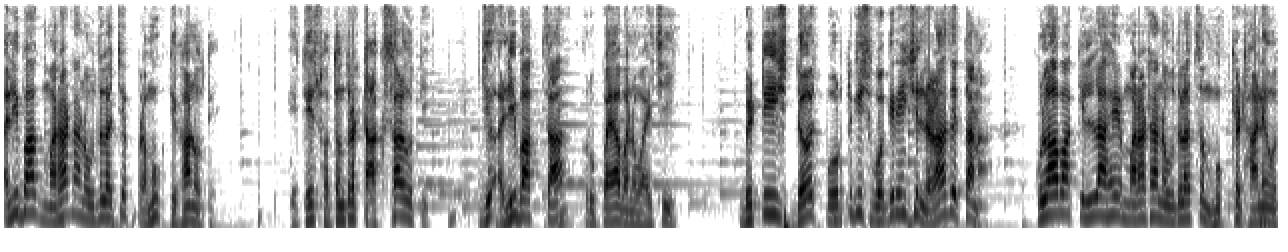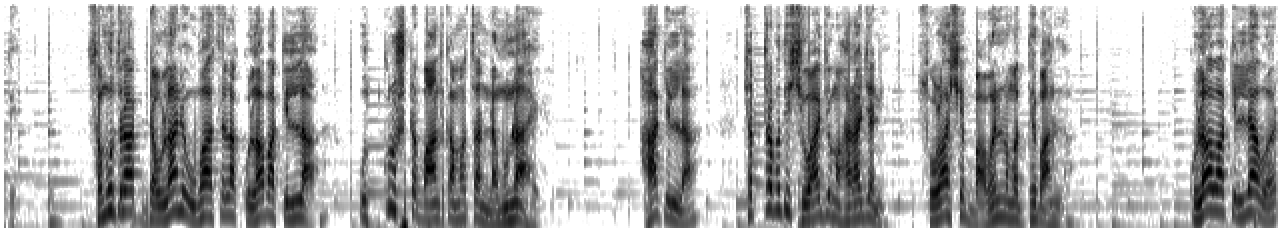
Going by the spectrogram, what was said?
अलिबाग मराठा नौदलाचे प्रमुख ठिकाण होते. येथे स्वतंत्र टाकसाळ होती जी अलिबागचा रुपया बनवायची. ब्रिटिश डच पोर्तुगीज वगैरेंशी लढा देताना कुलाबा किल्ला हे मराठा नौदलाचं मुख्य ठाणे होते. समुद्रात डौलाने उभा असलेला कुलाबा किल्ला उत्कृष्ट बांधकामाचा नमुना आहे. हा किल्ला छत्रपती शिवाजी महाराजांनी सोळाशे बावन्नमध्ये बांधला. कुलाबा किल्ल्यावर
